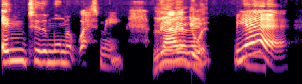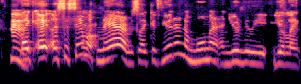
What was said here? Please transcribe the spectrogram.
into the moment with me. Lean into than, it. Yeah. Hmm. Like it, it's the same with nerves. Like if you're in a moment and you're really you're like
